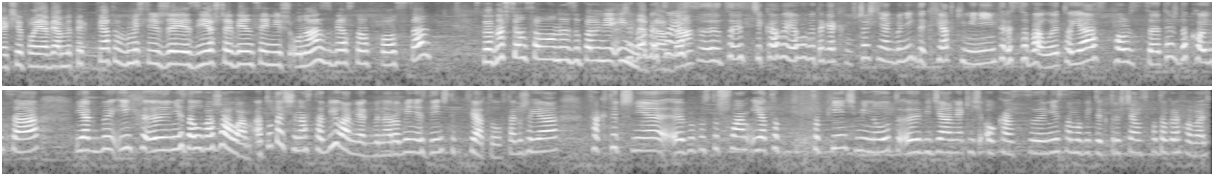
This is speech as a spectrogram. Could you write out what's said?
jak się pojawiamy. Tych kwiatów myślisz, że jest jeszcze więcej niż u nas wiosną w Polsce? Z pewnością są one zupełnie Czy inne, w ogóle, co prawda? jest, co jest ciekawe, ja mówię tak jak wcześniej, jakby nigdy kwiatki mnie nie interesowały, to ja w Polsce też do końca jakby ich e, nie zauważałam, a tutaj się nastawiłam jakby na robienie zdjęć tych kwiatów, także ja faktycznie e, po prostu szłam i ja co, co pięć minut e, widziałam jakiś okaz niesamowity, który chciałam sfotografować.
